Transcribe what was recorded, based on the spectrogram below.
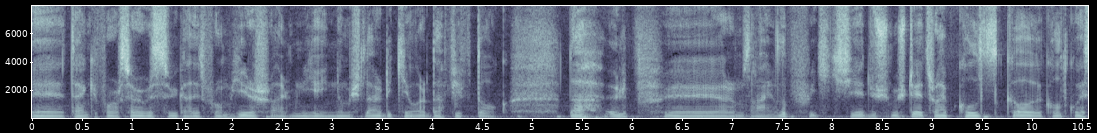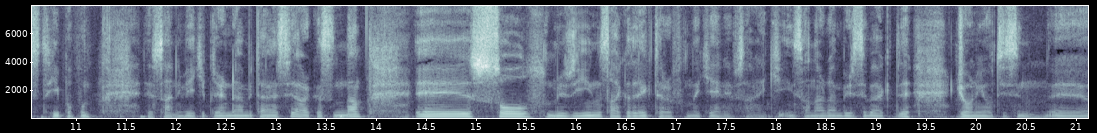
e, Thank You For Service We Got It From Here albümünü yayınlamışlardı ki orada Fifth Dog da ölüp e, aramızdan ayrılıp iki kişiye düşmüştü. E, Tribe Called, Called Quest Hip Hop'un efsanevi ekiplerinden bir tanesi. Arkasından e, soul müziğin psychedelic tarafındaki en efsane insanlardan birisi belki de Johnny Otis'in e,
